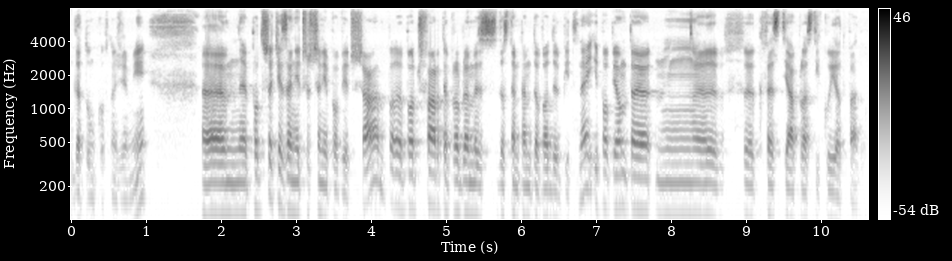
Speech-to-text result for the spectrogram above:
gatunków na Ziemi. Po trzecie zanieczyszczenie powietrza, po czwarte problemy z dostępem do wody pitnej i po piąte mm, kwestia plastiku i odpadów.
